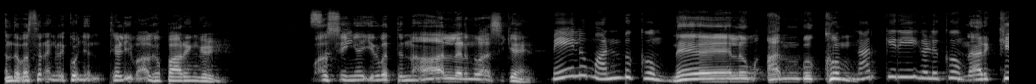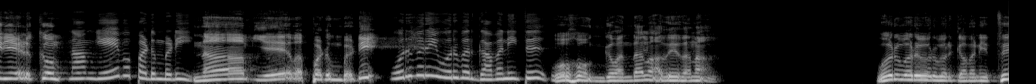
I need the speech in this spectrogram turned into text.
அந்த வசனங்களை கொஞ்சம் தெளிவாக பாருங்கள். வாசிங்க இருபத்தி நாலுல இருந்து வாசிக்க மேலும் அன்புக்கும் மேலும் அன்புக்கும் நற்கிரியைகளுக்கும் நற்கிரியலுக்கும் நாம் ஏவப்படும்படி நாம் ஏவப்படும்படி ஒருவரை ஒருவர் கவனித்து ஓஹோ இங்க வந்தாலும் அதே தானா ஒருவர் ஒருவர் கவனித்து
